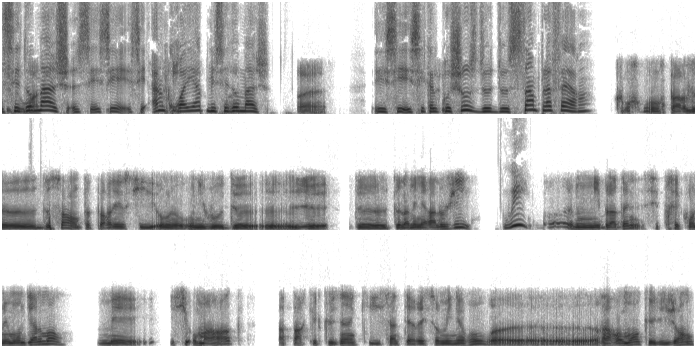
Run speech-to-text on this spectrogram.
C'est dommage, c'est c'est incroyable, mais c'est Ouais. dommage. Ouais. Et c'est quelque chose de, de simple à faire. Hein. On parle de ça, on peut parler aussi au, au niveau de, de, de la minéralogie. Oui, Mibladen, c'est très connu mondialement. Mais ici au Maroc, à part quelques-uns qui s'intéressent aux minéraux, euh, rarement que les gens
